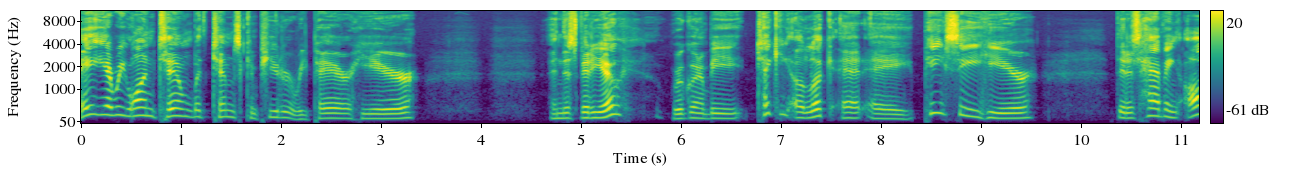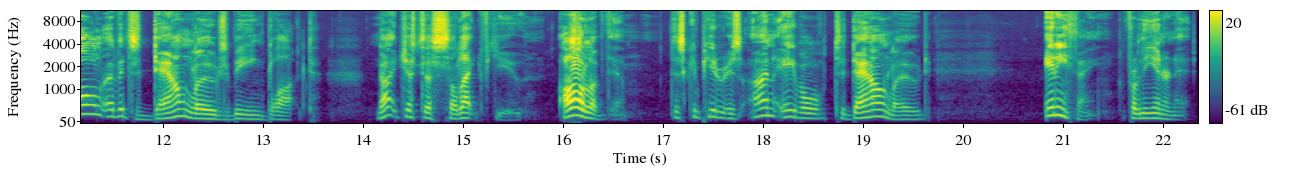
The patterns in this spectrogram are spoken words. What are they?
Hey everyone, Tim with Tim's Computer Repair here. In this video, we're going to be taking a look at a PC here that is having all of its downloads being blocked. Not just a select few, all of them. This computer is unable to download anything from the internet.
